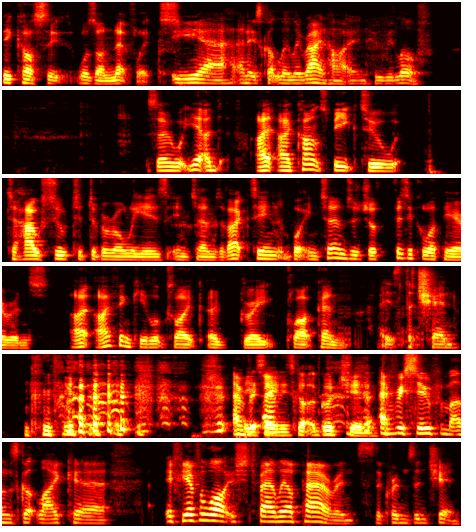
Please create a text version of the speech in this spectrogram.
because it was on Netflix. Yeah, and it's got Lili Reinhart in, who we love. So yeah, I I can't speak to to how suited to the role he is in terms of acting, but in terms of just physical appearance, I I think he looks like a great Clark Kent. It's the chin. Are every, you saying ev- he's got a good chin? every Superman's got like uh if you ever watched Fairly Odd Parents, the Crimson Chin,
